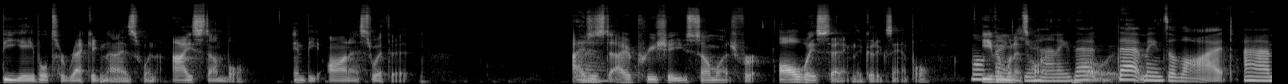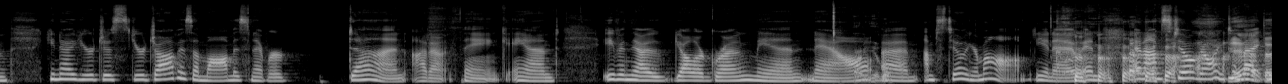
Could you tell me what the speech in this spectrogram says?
be able to recognize when I stumble and be honest with it. I just I appreciate you so much for always setting the good example. Well, even thank when it's you, hard. honey. That Always. that means a lot. Um, you know, you're just your job as a mom is never done. I don't think, and even though y'all are grown men now, um, I'm still your mom. You know, and and I'm still going to Yeah, make that's-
